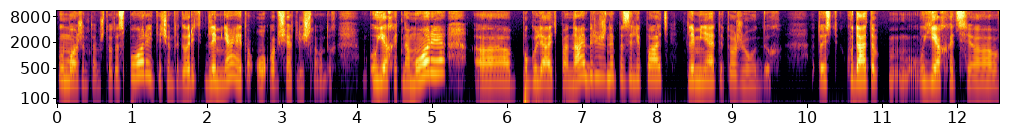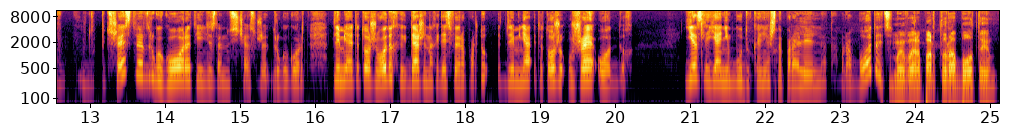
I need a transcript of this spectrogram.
Мы можем там что-то спорить, о чем-то говорить. Для меня это о, вообще отличный отдых. Уехать на море, э, погулять по набережной, позалипать. Для меня это тоже отдых. То есть куда-то уехать э, в путешествие в другой город, я не знаю, ну сейчас уже другой город. Для меня это тоже отдых, и даже находясь в аэропорту, для меня это тоже уже отдых. Если я не буду, конечно, параллельно там работать. Мы в аэропорту работаем.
